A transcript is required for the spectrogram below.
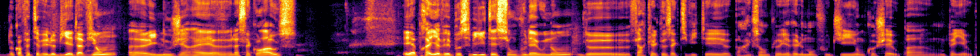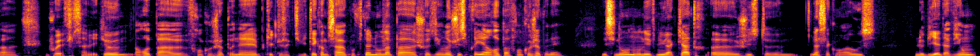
Donc en fait, il y avait le billet d'avion, il nous gérait la Sakura House, et après, il y avait possibilité, si on voulait ou non, de faire quelques activités. Euh, par exemple, il y avait le mont Fuji, on cochait ou pas, on payait ou pas. On pouvait faire ça avec eux. Un repas euh, franco-japonais, quelques activités comme ça. Qu'au final, on n'a pas choisi. On a juste pris un repas franco-japonais. Mais sinon, on est venu à quatre, euh, juste la Sakura House, le billet d'avion.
